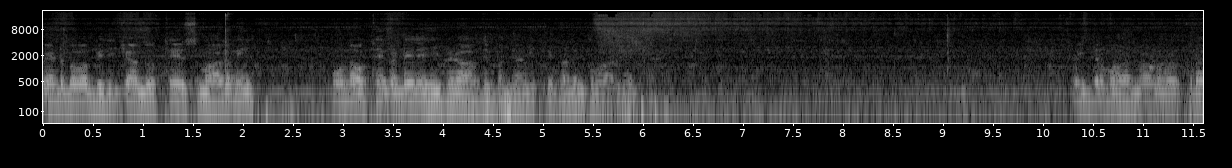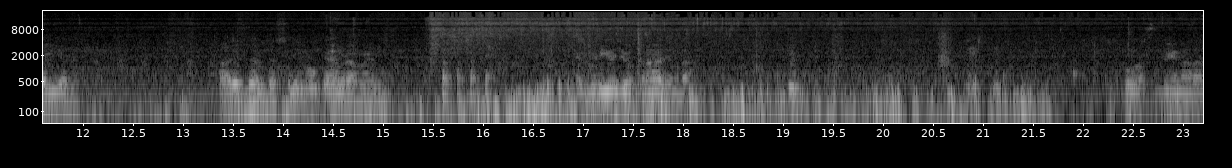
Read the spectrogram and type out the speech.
ਪਿੰਡ ਬਾਬਾ ਬਿਧੀ ਚੰਦ ਉੱਥੇ ਸਮਾਗਮ ਹੀ ਉਹਨਾਂ ਉੱਥੇ ਕੱਢੇ ਤੇ ਅਸੀਂ ਫਿਰ ਆਪਦੇ ਬੰਦਿਆਂ ਨੂੰ ਇੱਥੇ ਕੱਢ ਕੇ ਖਵਾ ਦਿਆ ਇੱਧਰ ਮਾਰਨਾ ਹੁਣ ਕੜਾਈ ਆ ਸਾਰੇ ਗੱਲ ਦੱਸਣੀ ਉਹ ਕੈਮਰਾਮੈਨ ਨੂੰ। ਵੀਡੀਓ ਜੋ ਤਰ੍ਹਾਂ ਆ ਜਾਂਦਾ। ਕੋਰਸ ਦੇਣ ਵਾਲਾ।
